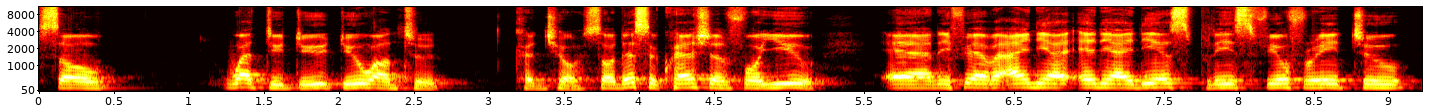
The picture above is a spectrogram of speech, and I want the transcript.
so what do, do, do you want to control? So this is a question for you. And if you have any, any ideas, please feel free to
